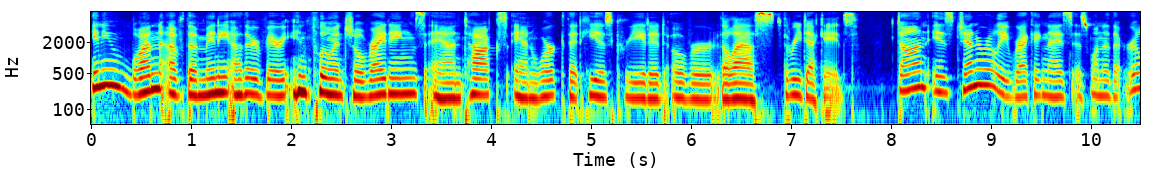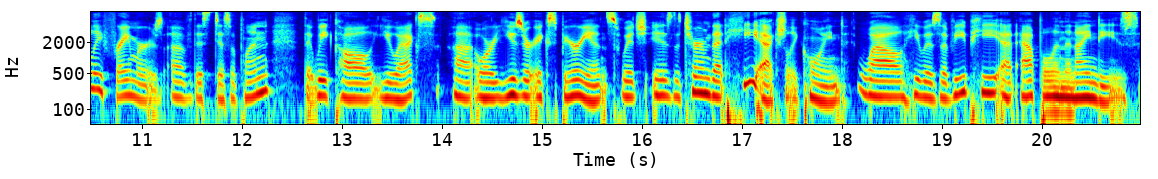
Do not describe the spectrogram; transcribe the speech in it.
any one of the many other very influential writings and talks and work that he has created over the last three decades. Don is generally recognized as one of the early framers of this discipline that we call UX uh, or user experience, which is the term that he actually coined while he was a VP at Apple in the 90s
